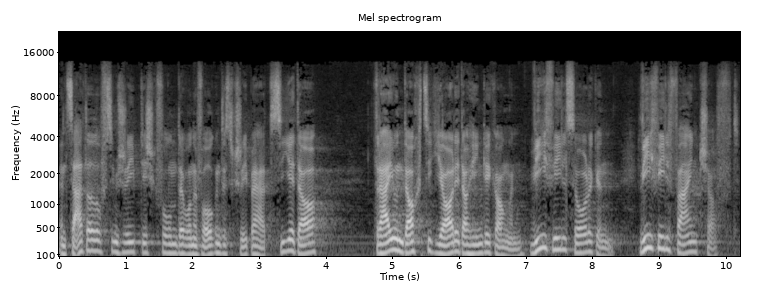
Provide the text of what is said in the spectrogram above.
einen Zettel auf seinem Schreibtisch gefunden, wo er Folgendes geschrieben hat. Siehe da, 83 Jahre dahingegangen. Wie viel Sorgen, wie viel Feindschaft,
